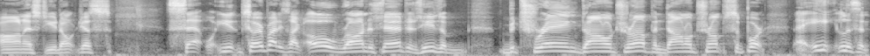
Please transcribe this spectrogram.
honest. You don't just set what you so everybody's like, oh, Ron DeSantis, he's a betraying Donald Trump and Donald Trump's support. He, listen,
